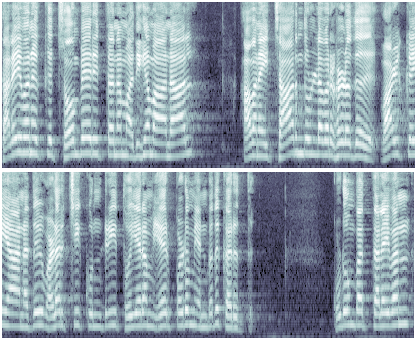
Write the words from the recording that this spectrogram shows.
தலைவனுக்கு சோம்பேறித்தனம் அதிகமானால் அவனை சார்ந்துள்ளவர்களது வாழ்க்கையானது வளர்ச்சி குன்றி துயரம் ஏற்படும் என்பது கருத்து. குடும்பத் தலைவன்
